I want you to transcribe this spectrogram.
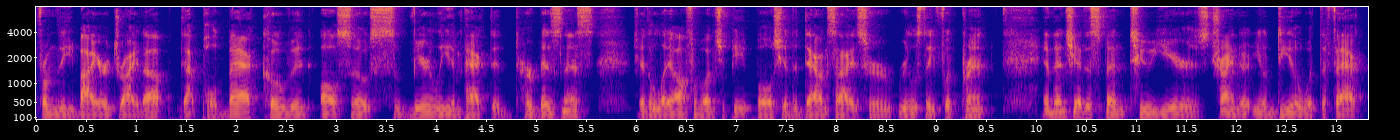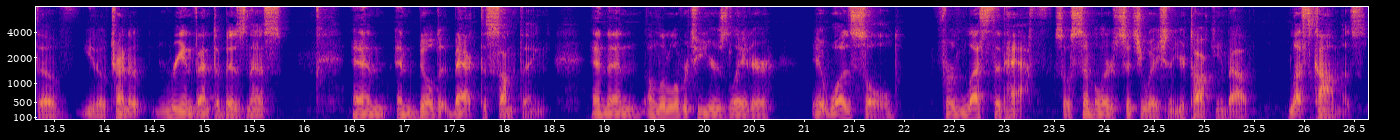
from the buyer dried up, got pulled back. COVID also severely impacted her business. She had to lay off a bunch of people. She had to downsize her real estate footprint. And then she had to spend two years trying to, you know, deal with the fact of, you know, trying to reinvent a business and and build it back to something. And then a little over two years later, it was sold for less than half. So similar situation that you're talking about, less commas.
